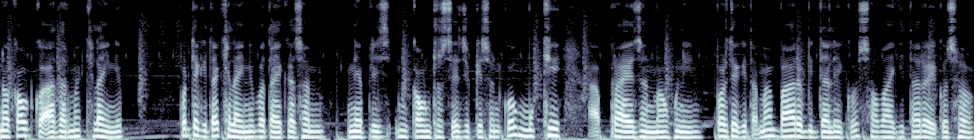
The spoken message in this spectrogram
नकआउटको आधारमा खेलाइने प्रतियोगिता खेलाइने बताएका छन्। नेप्लिस इन्काउन्टर्स एजुकेसनको मुख्य प्रायोजनमा हुने प्रतियोगितामा बाह्र विद्यालयको सहभागिता रहेको छ।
